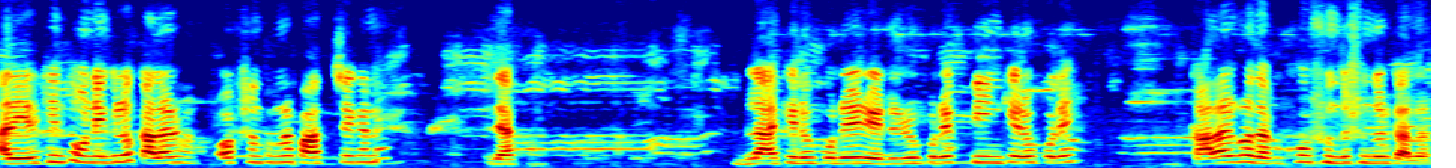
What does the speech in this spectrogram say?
আর এর কিন্তু অনেকগুলো কালার অপশন তোমরা পাচ্ছ এখানে। দেখো ব্ল্যাক উপরে রেডের উপরে পিঙ্কের উপরে। কালারগুলো দেখো, খুব সুন্দর সুন্দর কালার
